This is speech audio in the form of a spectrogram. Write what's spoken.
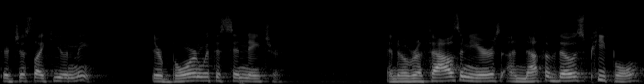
They're just like you and me. They're born with a sin nature. And over a thousand years, enough of those people,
